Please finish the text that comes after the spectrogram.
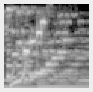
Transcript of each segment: Bye.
